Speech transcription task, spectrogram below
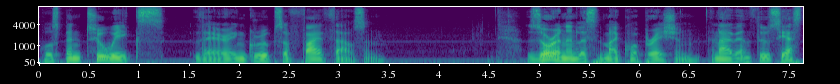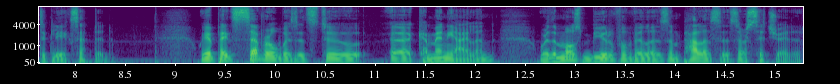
who will spend two weeks there in groups of 5,000. Zorin enlisted my cooperation, and I have enthusiastically accepted. We have paid several visits to uh, Kameni Island, where the most beautiful villas and palaces are situated,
